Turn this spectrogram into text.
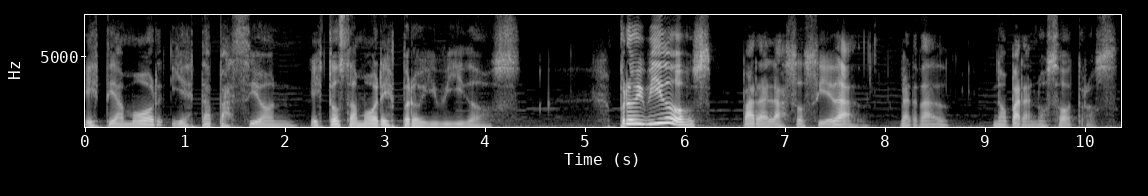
este amor y esta pasión, estos amores prohibidos. Prohibidos para la sociedad, ¿verdad? No para nosotros.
